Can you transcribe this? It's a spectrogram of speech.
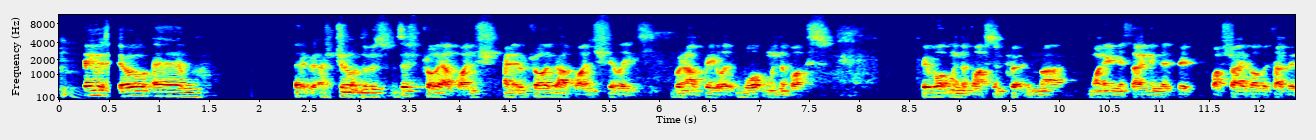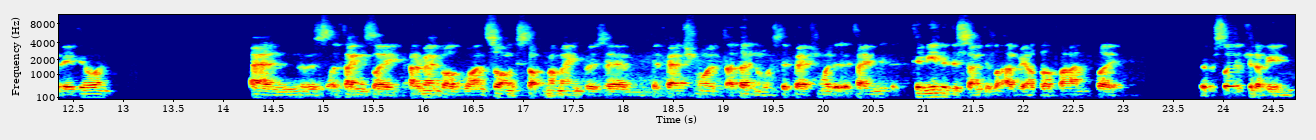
Time at school, um, it, you know, there was just probably a bunch, and it would probably be a bunch for like when I'd be like walking on the bus, be walking on the bus and putting my money in the thing, and the, the bus driver would have the radio on. And there was things like I remember one song that stuck in my mind was um, Depeche Mode. I didn't know it was Depeche Mode at the time. To me, they just sounded like every other band. Like it was like it could have been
